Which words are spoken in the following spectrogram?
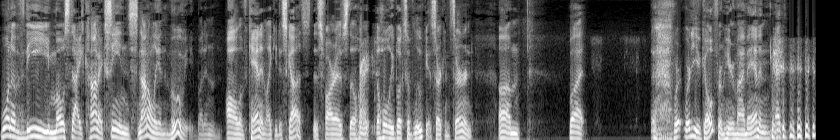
one of the most iconic scenes, not only in the movie but in all of canon, like you discussed, as far as the hol- the holy books of Lucas are concerned. Um, but where where do you go from here, my man? And that,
